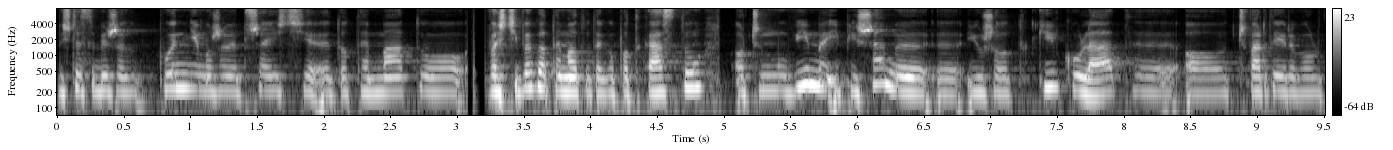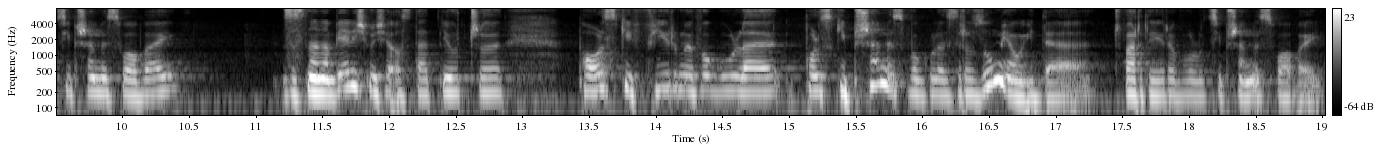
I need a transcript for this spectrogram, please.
myślę sobie, że płynnie możemy przejść do tematu, właściwego tematu tego podcastu, o czym mówimy i piszemy e, już od kilku lat, e, o czwartej rewolucji przemysłowej. Zastanawialiśmy się ostatnio, czy polskie firmy w ogóle, polski przemysł w ogóle zrozumiał ideę czwartej rewolucji przemysłowej.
